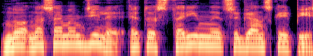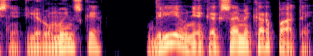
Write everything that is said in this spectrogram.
Но на самом деле это старинная цыганская песня или румынская древняя, как сами Карпаты,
